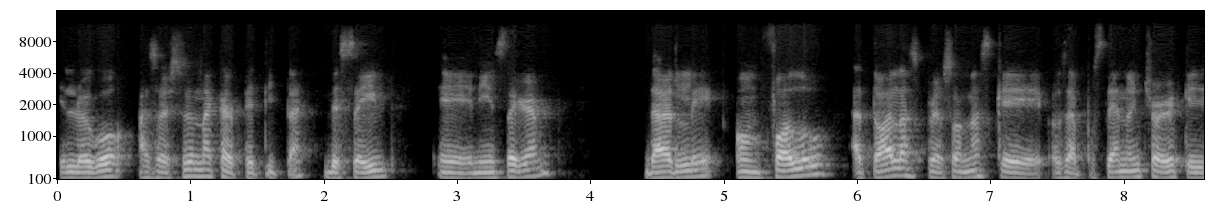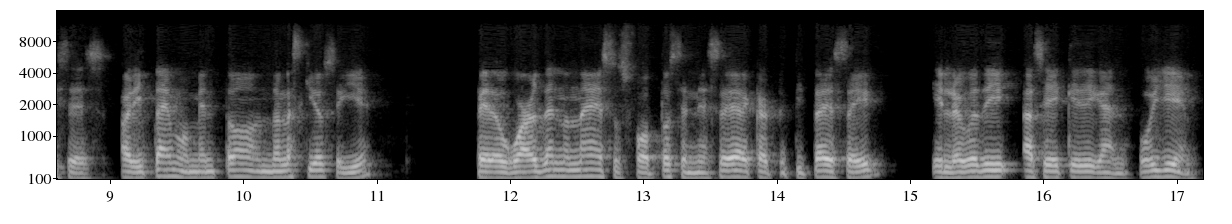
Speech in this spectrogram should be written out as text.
y luego hacerse una carpetita de saved en Instagram, darle unfollow a todas las personas que, o sea, postean un chorro que dices, ahorita de momento no las quiero seguir, pero guarden una de sus fotos en esa carpetita de save y luego di, así que digan, oye,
